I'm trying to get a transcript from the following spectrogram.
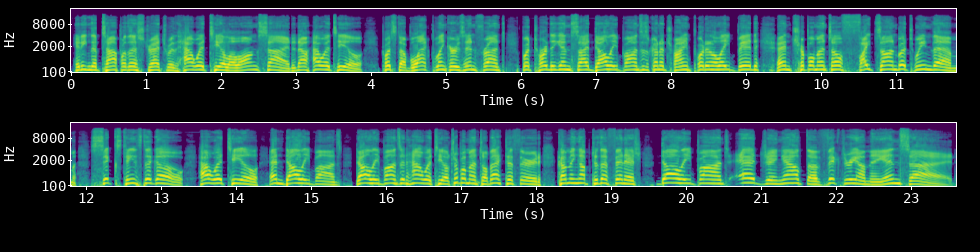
hitting the top of the stretch with Howard Teal alongside. And now Howard Teal puts the black blinkers in front, but toward the inside, Dolly Bonds is going to try and put in a late bid, and Triple Mento fights on between them. 16th to go. Howard Teal and Dolly Bonds. Dolly Bonds and Howard Teal. Triple Mento back to third. Coming up to the finish. Dolly Bonds edging out the victory on the inside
